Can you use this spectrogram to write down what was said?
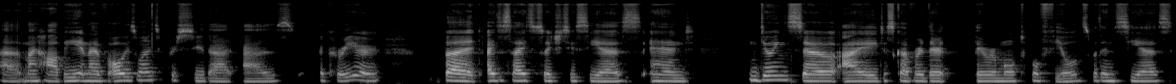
uh, my hobby, and I've always wanted to pursue that as a career. But I decided to switch to CS, and in doing so, I discovered that there were multiple fields within CS.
